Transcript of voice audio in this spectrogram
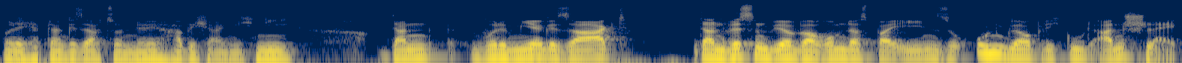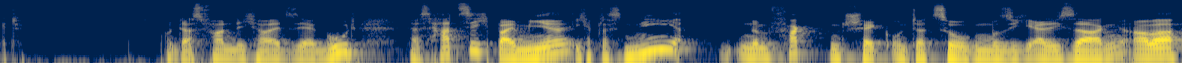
Und ich habe dann gesagt, so, nee, habe ich eigentlich nie. Dann wurde mir gesagt, dann wissen wir, warum das bei Ihnen so unglaublich gut anschlägt. Und das fand ich halt sehr gut. Das hat sich bei mir, ich habe das nie einem Faktencheck unterzogen, muss ich ehrlich sagen, aber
